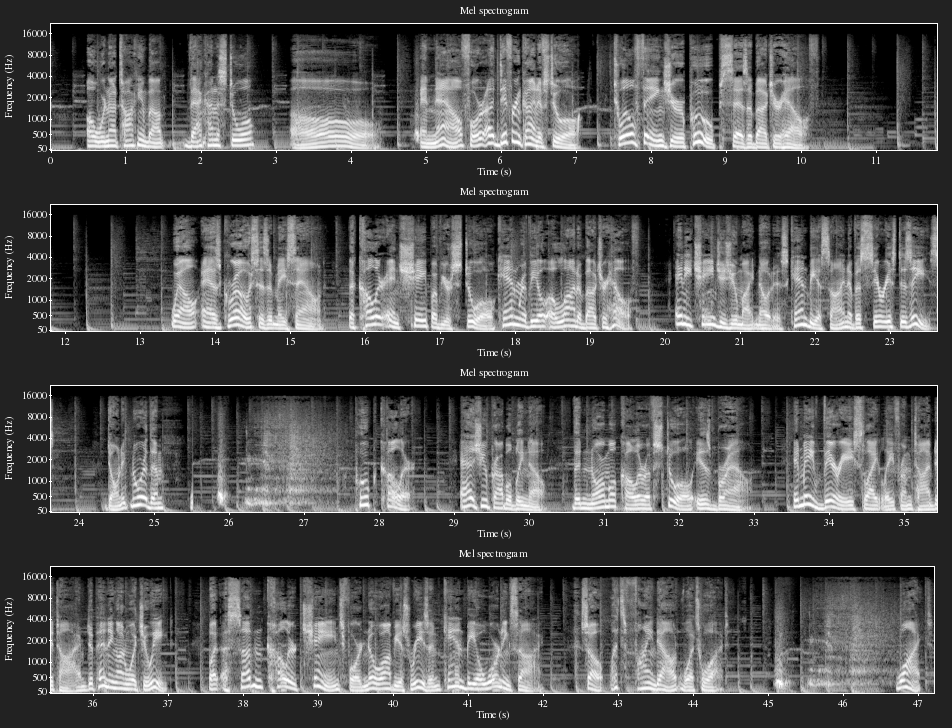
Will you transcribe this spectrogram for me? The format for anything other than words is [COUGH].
Oh, we're not talking about that kind of stool? Oh. And now for a different kind of stool 12 things your poop says about your health. Well, as gross as it may sound, the color and shape of your stool can reveal a lot about your health. Any changes you might notice can be a sign of a serious disease. Don't ignore them. Poop color. As you probably know, the normal color of stool is brown. It may vary slightly from time to time depending on what you eat, but a sudden color change for no obvious reason can be a warning sign. So let's find out what's what. White.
